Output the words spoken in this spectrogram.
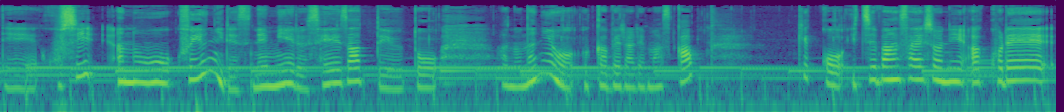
で星あの冬にですね見える星座っていうとあの何を浮かべられますか？結構一番最初にあこれ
